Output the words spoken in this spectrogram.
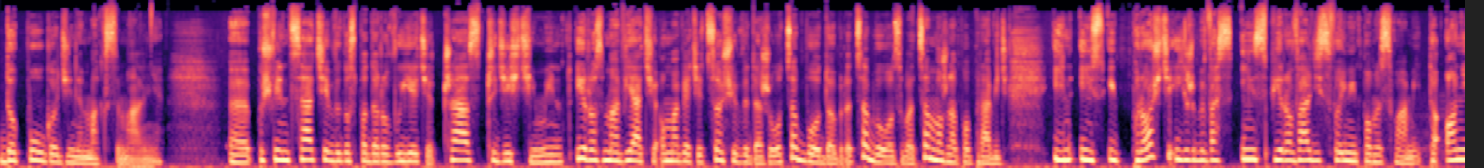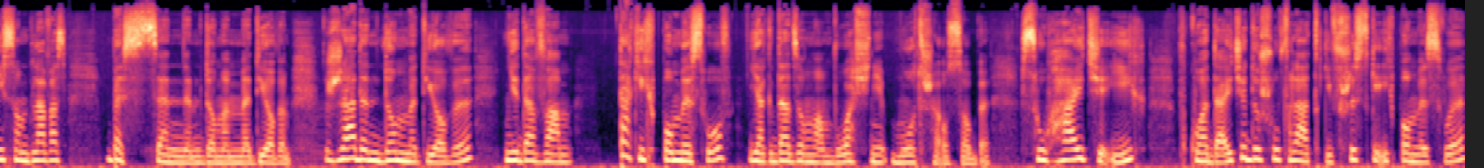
do pół godziny maksymalnie. E, poświęcacie, wygospodarowujecie czas, 30 minut i rozmawiacie, omawiacie, co się wydarzyło, co było dobre, co było złe, co można poprawić. I, i, i proście ich, żeby was inspirowali swoimi pomysłami. To oni są dla was bezcennym domem mediowym. Żaden dom mediowy nie da wam takich pomysłów, jak dadzą wam właśnie młodsze osoby. Słuchajcie ich, wkładajcie do szufladki wszystkie ich pomysły,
